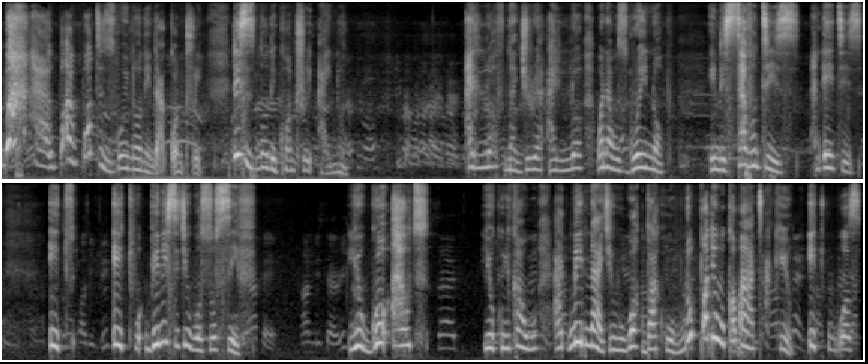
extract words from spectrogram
Why? What is going on in that country? This is not the country I know. I love Nigeria. I love when I was growing up in the 70s and 80s. It it Benin City was so safe. You go out, you you can at midnight you will walk back home. Nobody will come and attack you. It was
